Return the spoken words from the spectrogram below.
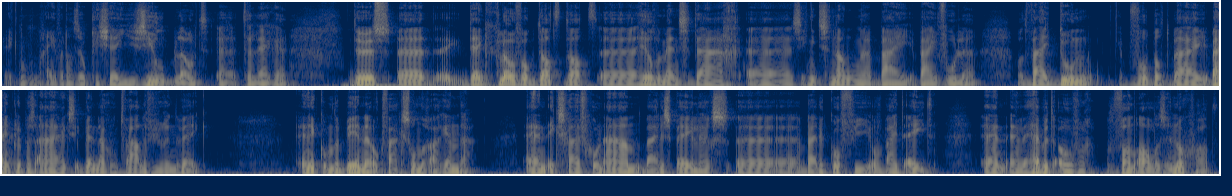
ik noem het maar even dan zo cliché, je ziel bloot uh, te leggen. Dus uh, ik denk, ik geloof ook dat, dat uh, heel veel mensen daar uh, zich niet lang bij, bij voelen. Wat wij doen, bijvoorbeeld bij, bij een club als Ajax, ik ben daar gewoon 12 uur in de week. En ik kom daar binnen ook vaak zonder agenda. En ik schuif gewoon aan bij de spelers, bij de koffie of bij het eten. En, en we hebben het over van alles en nog wat.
